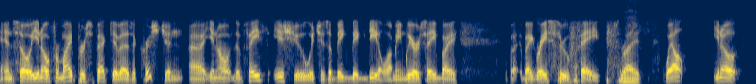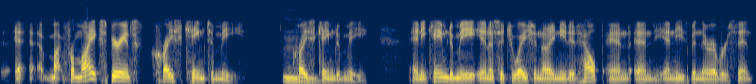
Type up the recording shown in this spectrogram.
And so, you know, from my perspective as a Christian, uh, you know, the faith issue, which is a big, big deal. I mean, we are saved by by, by grace through faith. right Well, you know, uh, my, from my experience, Christ came to me. Christ mhm, came to me, and He came to me in a situation that I needed help, and and and He's been there ever since.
